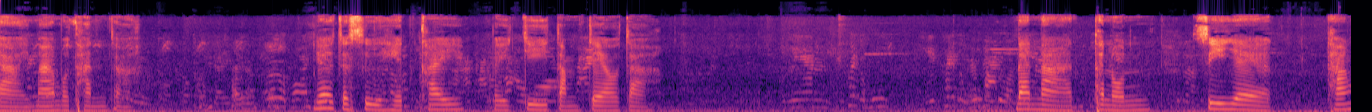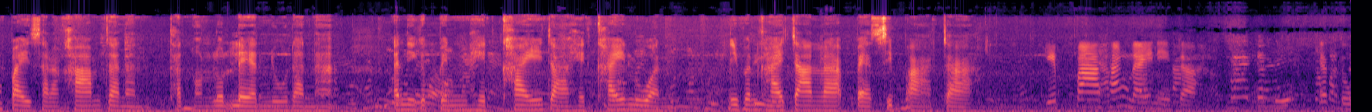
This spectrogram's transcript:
ดายมาบ่ทันจ้ะย่าจะซื้อเห็ดไข่ไปจีตำแจวจ้ะด้านหน้าถนนสี่แยกทางไปสารคามจ้ะนั่น ถนนรถแลนอยู่ด้านหน้าอันนี้ก็เป็นเห็ดไข่จ้ะเห็ดไข่ล้วน นี่เพิ่นขายจานละ 80 บาทจ้ะเก็บปลาทั้งใดนี่จ้ะจะตุจะตุ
